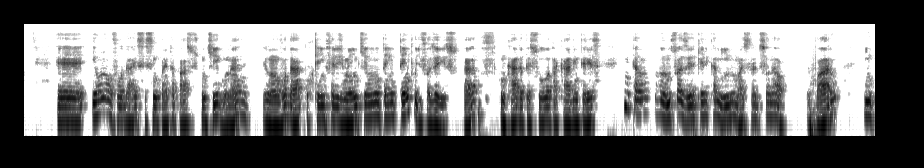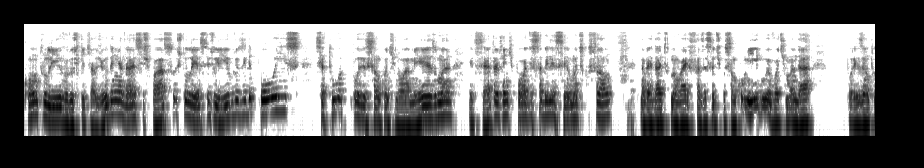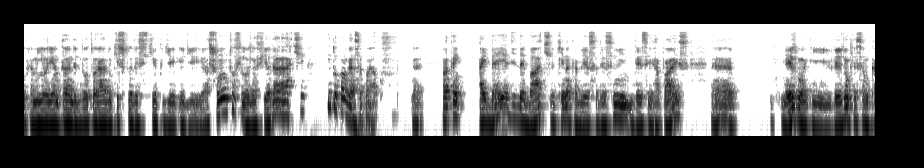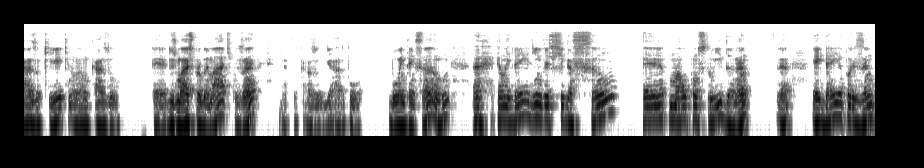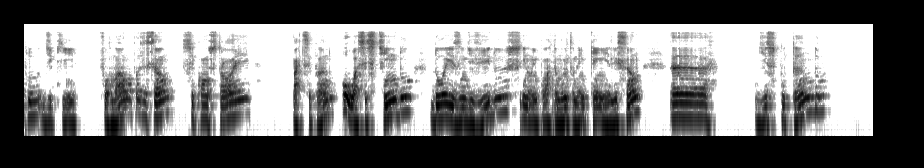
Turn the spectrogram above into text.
É, eu não vou dar esses 50 passos contigo, né? Eu não vou dar porque, infelizmente, eu não tenho tempo de fazer isso, tá? com cada pessoa, para cada interesse. Então, vamos fazer aquele caminho mais tradicional. Eu paro, encontro livros que te ajudem a dar esses passos, tu lê esses livros e depois, se a tua posição continuar a mesma, etc., a gente pode estabelecer uma discussão. Na verdade, tu não vai fazer essa discussão comigo, eu vou te mandar, por exemplo, para mim orientando de doutorado que estuda esse tipo de, de assunto, filosofia da arte, e tu conversa com ela. É. Ela tem a ideia de debate aqui na cabeça desse, desse rapaz, é, mesmo, e vejam que esse é um caso aqui que não é um caso é, dos mais problemáticos, né? É um caso guiado por boa intenção, é uma ideia de investigação é, mal construída, né? É, é a ideia, por exemplo, de que formar uma posição se constrói participando ou assistindo dois indivíduos, e não importa muito nem quem eles são, uh, disputando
